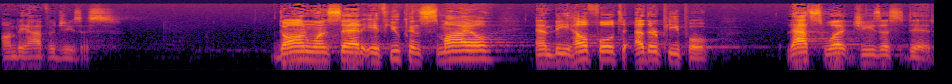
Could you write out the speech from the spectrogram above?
on behalf of Jesus. Don once said, If you can smile and be helpful to other people, that's what Jesus did.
